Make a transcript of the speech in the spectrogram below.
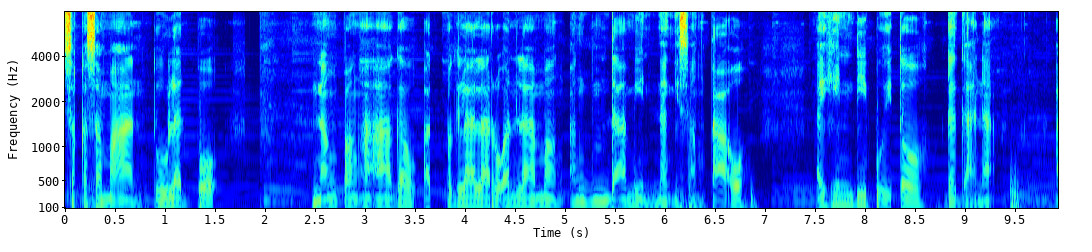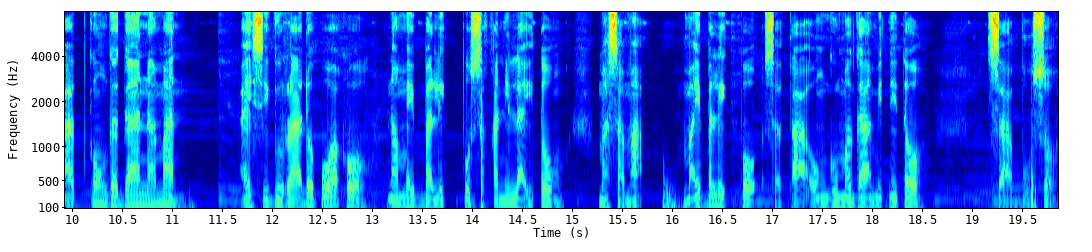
sa kasamaan tulad po ng pang-aagaw at paglalaruan lamang ang damdamin ng isang tao, ay hindi po ito gagana. At kung gagana man, ay sigurado po ako na may balik po sa kanila itong masama. May balik po sa taong gumagamit nito sa abuso.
